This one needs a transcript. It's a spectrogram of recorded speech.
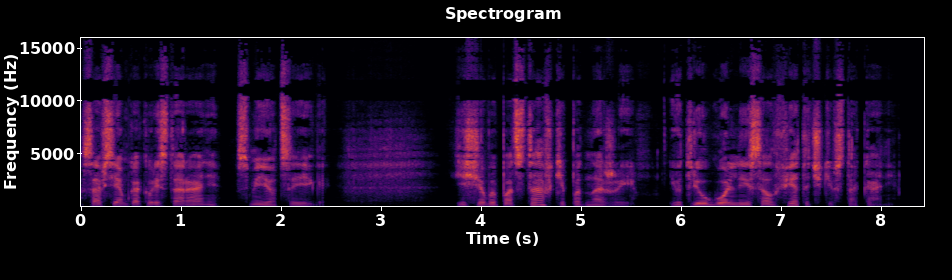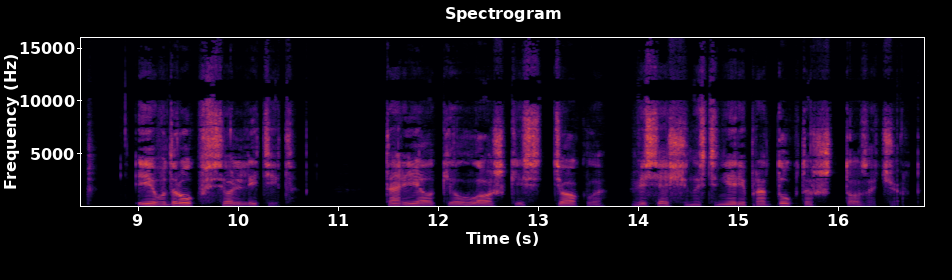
Совсем как в ресторане, смеется Игорь. Еще бы подставки под ножи и треугольные салфеточки в стакане. И вдруг все летит. Тарелки, ложки, стекла, висящий на стене репродуктор, что за черт?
